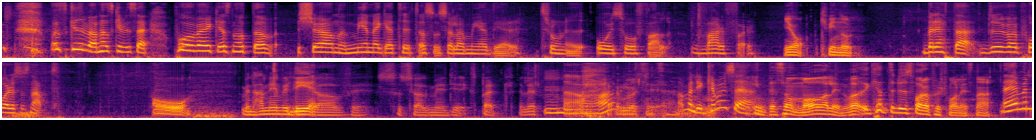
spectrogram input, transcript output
Vad skriver han? Han skriver så här. Påverkas något av könen mer negativt av sociala medier, tror ni? Och i så fall, varför? Ja, kvinnor. Berätta, du var på det så snabbt. Åh, Men han är väl Det- lite av eh, social medier-expert, eller? Mhm. Ja. kan man väl säga. ja, men det kan man ju säga. Inte som Malin, kan inte du svara först Malin snälla? Nej, men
